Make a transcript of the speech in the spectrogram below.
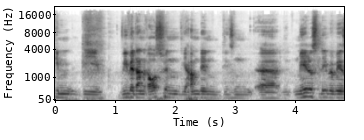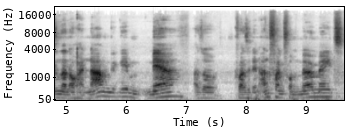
die, die, wie wir dann rausfinden, wir haben den, diesen äh, Meereslebewesen dann auch einen Namen gegeben, Meer, also quasi den Anfang von Mermaids,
